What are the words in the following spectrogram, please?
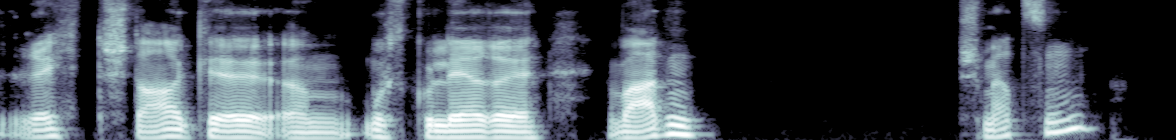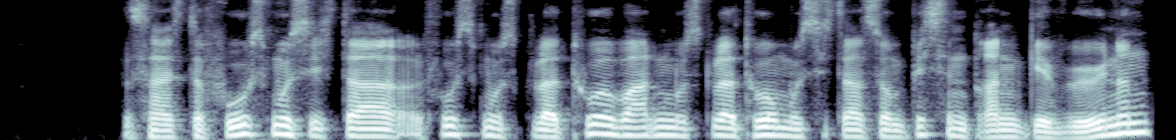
recht starke ähm, muskuläre Waden Schmerzen. Das heißt, der Fuß muss sich da, Fußmuskulatur, Wadenmuskulatur muss sich da so ein bisschen dran gewöhnen.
